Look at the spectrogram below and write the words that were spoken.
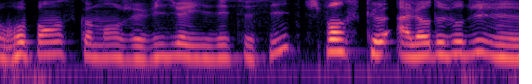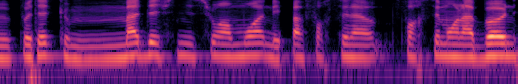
repense comment je visualisais ceci. Je pense que à l'heure d'aujourd'hui, peut-être que ma définition à moi n'est pas forcément la bonne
